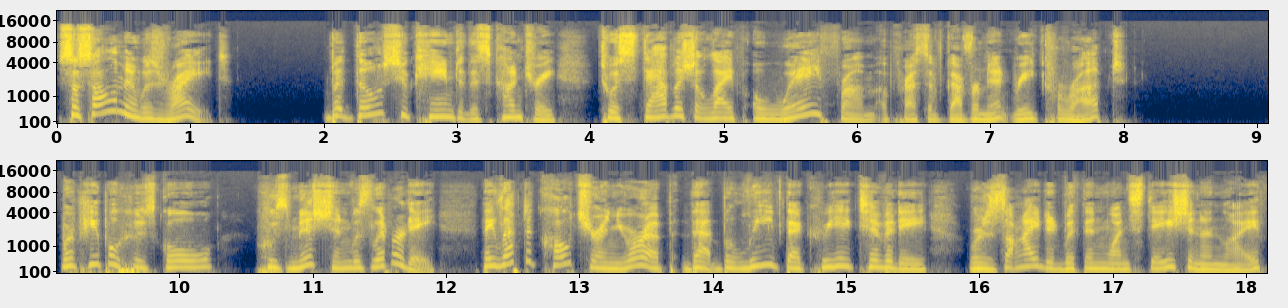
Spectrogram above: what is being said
So Solomon was right. But those who came to this country to establish a life away from oppressive government, read corrupt, were people whose goal, whose mission was liberty. They left a culture in Europe that believed that creativity resided within one station in life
